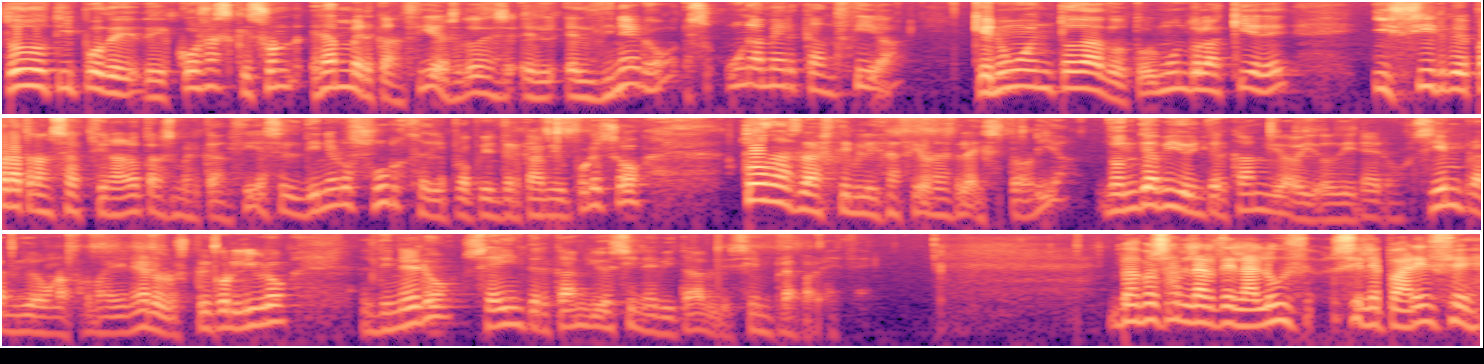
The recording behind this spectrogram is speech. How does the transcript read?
todo tipo de, cosas que son, eran mercancías. Entonces, el dinero es una mercancía que en un momento dado todo el mundo la quiere y sirve para transaccionar otras mercancías. El dinero surge del propio intercambio. Por eso, todas las civilizaciones de la historia, donde ha habido intercambio, ha habido dinero. Siempre ha habido alguna forma de dinero. Lo explico en el libro. El dinero, si hay intercambio, es inevitable, siempre aparece. Vamos a hablar de la luz, si le parece.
